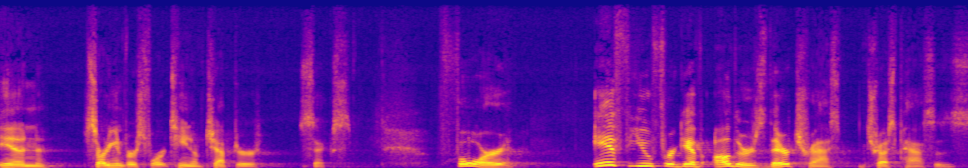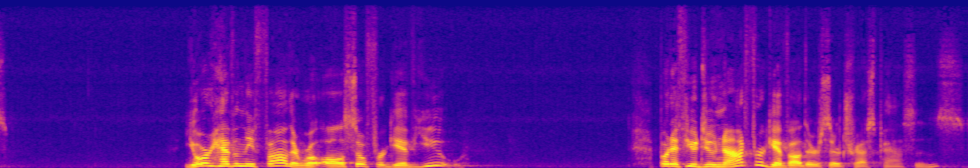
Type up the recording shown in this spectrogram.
in starting in verse 14 of chapter 6. For if you forgive others their trespasses, your heavenly Father will also forgive you. But if you do not forgive others their trespasses,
